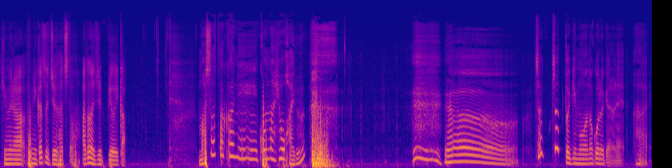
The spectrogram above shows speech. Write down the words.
木村文勝18と、あとは10票以下。正尚にこんな票入る？いや、ちょ、ちょっと疑問は残るけどね。はい。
